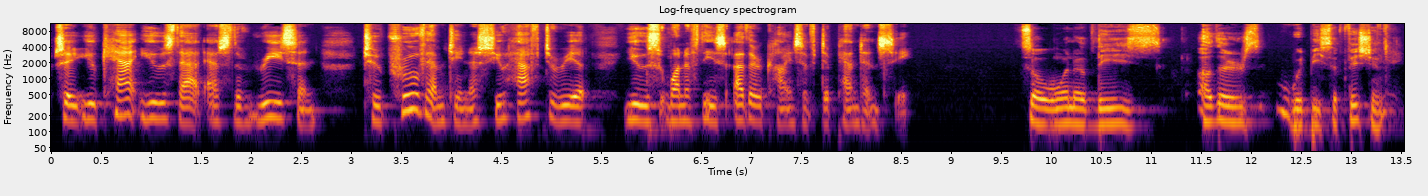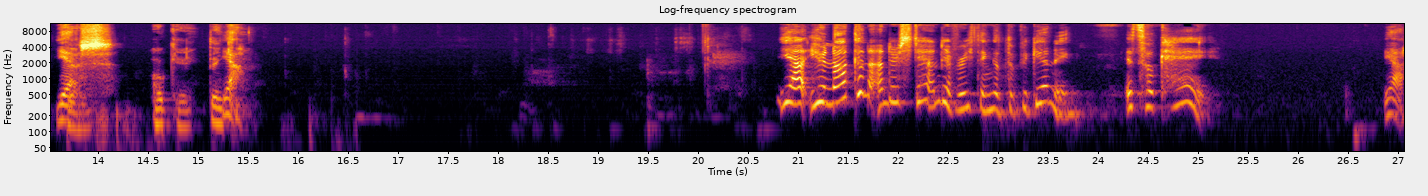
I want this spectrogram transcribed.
So you can't use that as the reason to prove emptiness, you have to re- use one of these other kinds of dependency. So one of these others would be sufficient. then? Yes. Okay, thank Yeah. you. Yeah, you're not going to understand everything at the beginning. It's okay. Yeah.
